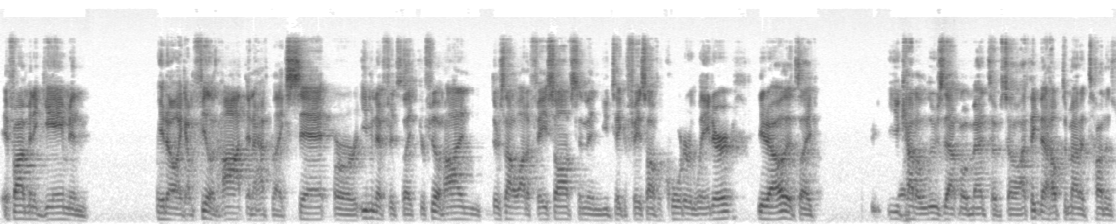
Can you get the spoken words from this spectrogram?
if I'm in a game and you know, like I'm feeling hot, then I have to like sit, or even if it's like you're feeling hot and there's not a lot of face-offs, and then you take a face-off a quarter later, you know, it's like you kind of lose that momentum. So I think that helped him out a ton as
